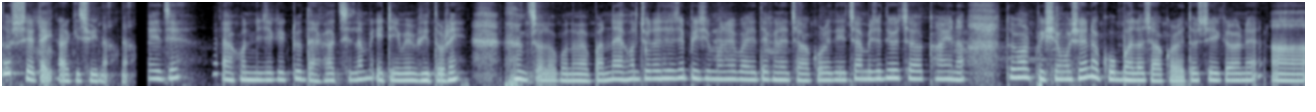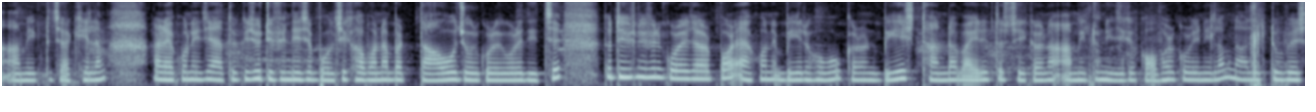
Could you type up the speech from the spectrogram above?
তো সেটাই, আর কিছুই না। এই যে এখন নিজেকে একটু দেখাচ্ছিলাম এটিএমের ভিতরে। চলো, কোনো ব্যাপার না। এখন চলে এসেছি পিসিমনির বাড়িতে, এখানে চা করে দিয়েছে। আমি যদিও চা খাই না, তো আমার পিসেমশাই না খুব ভালো চা করে। তো সেই কারণে আমি একটু চা খেলাম। আর এখন এই যে এত কিছু টিফিন দিয়েছে, বলছি খাব না, বাট তাও জোর করে করে দিচ্ছে। তো টিফিন টিফিন করে যাওয়ার পর এখন বের হব, কারণ বেশ ঠান্ডা বাইরে, তো সেই কারণে আমি একটু নিজেকে কভার করে নিলাম। নাহলে একটু বেশ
